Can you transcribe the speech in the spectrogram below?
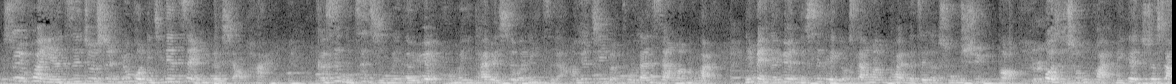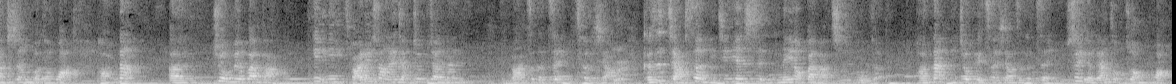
所以换言之，就是如果你今天赠与了小孩，可是你自己每个月，我们以台北市为例子啦，就基本负担三万块。你每个月你是可以有三万块的这个储蓄哈，或者是存款，你可以就上生活的话，好，那呃就没有办法，你你法律上来讲就比较难把这个赠与撤销。对。可是假设你今天是没有办法支付的，好，那你就可以撤销这个赠与。所以有两种状况，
